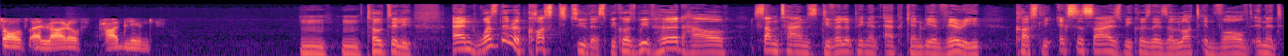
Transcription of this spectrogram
solve a lot of problems Mm, totally. And was there a cost to this? Because we've heard how sometimes developing an app can be a very costly exercise because there's a lot involved in it.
